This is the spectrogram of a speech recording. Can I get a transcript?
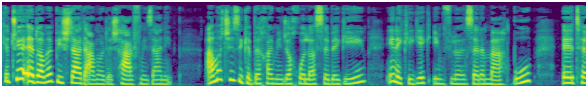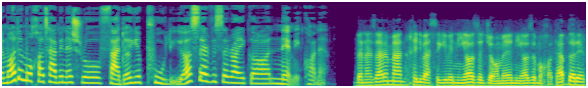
که توی ادامه بیشتر در موردش حرف می‌زنیم اما چیزی که بخوایم اینجا خلاصه بگیم اینه که یک اینفلوئنسر محبوب اعتماد مخاطبینش رو فدای پول یا سرویس رایگان نمی‌کنه. به نظر من خیلی بستگی به نیاز جامعه نیاز مخاطب داره.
